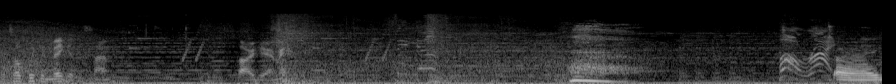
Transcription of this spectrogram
Let's hope we can make it this time. Sorry, Jeremy. All right. Alright.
